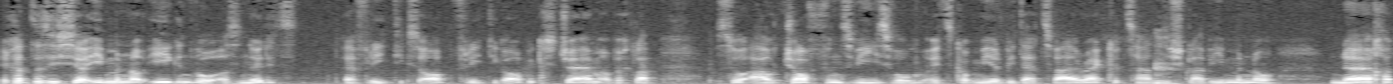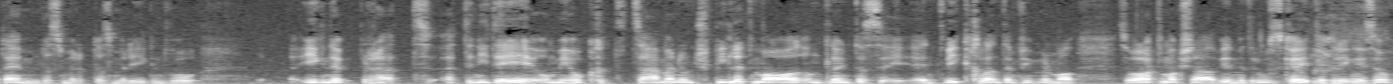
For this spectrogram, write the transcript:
Ich glaube, das ist ja immer noch irgendwo, also nicht jetzt ein Freitagsab Freitagabends-Jam, aber ich glaube, so auch die Schaffensweise, wo jetzt gerade wir bei den zwei Records haben, ist glaube ich immer noch näher an dem, dass man, dass man irgendwo irgendjemand hat, hat eine Idee und wir hocken zusammen und spielen mal und lassen das entwickeln und dann findet man mal, so warte mal schnell, wie man rausgeht oder irgendwie so,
